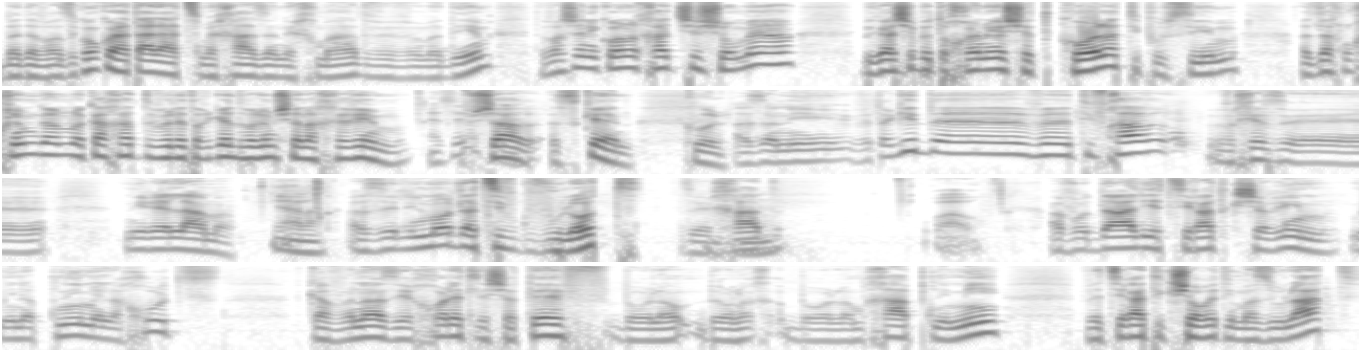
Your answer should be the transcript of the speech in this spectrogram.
בדבר הזה. קודם כל, אתה לעצמך, זה נחמד ו- ומדהים. דבר שני, כל אחד ששומע, בגלל שבתוכנו יש את כל הטיפוסים, אז אנחנו יכולים גם לקחת ולתרגל דברים של אחרים. יופי. אפשר, אז כן. קול, אז אני, ותגיד, אה, ותבחר, ואחרי זה אה, נראה למה. יאללה. אז זה ללמוד להציב גבולות, זה אחד. וואו. עבודה על יצירת קשרים מן הפנים אל החוץ. הכוונה זה יכולת לשתף בעולם, בעולם, בעולמך הפנימי ויצירת תקשורת עם הזולת.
